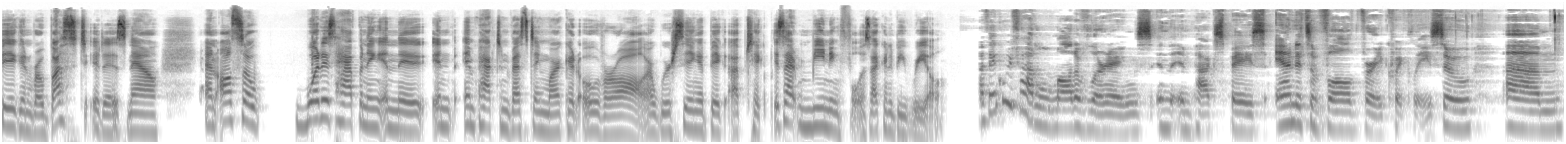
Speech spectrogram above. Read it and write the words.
big and robust it is now. And also what is happening in the in impact investing market overall? Are we seeing a big uptick? Is that meaningful? Is that going to be real? I think we've had a lot of learnings in the impact space, and it's evolved very quickly. So. Um,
